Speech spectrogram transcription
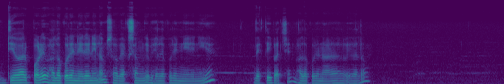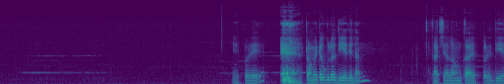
দেওয়ার পরে ভালো করে নেড়ে নিলাম, সব একসঙ্গে ভালো করে নেড়ে নিয়ে, দেখতেই পাচ্ছেন, ভালো করে নাড়া হয়ে গেল। এরপরে টমেটোগুলো দিয়ে দিলাম, কাঁচা লঙ্কা এরপরে দিয়ে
